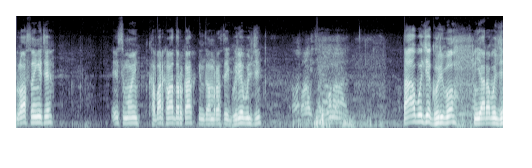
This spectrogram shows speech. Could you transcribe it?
লস হয়ে গেছে। এই সময় খাবার খাওয়া দরকার কিন্তু আমরা সেই ঘুরে বলছি। তা বলছে ঘুরিব ইয়ারা বলছে।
